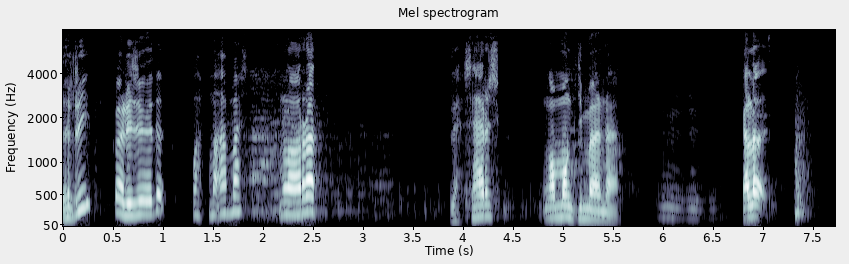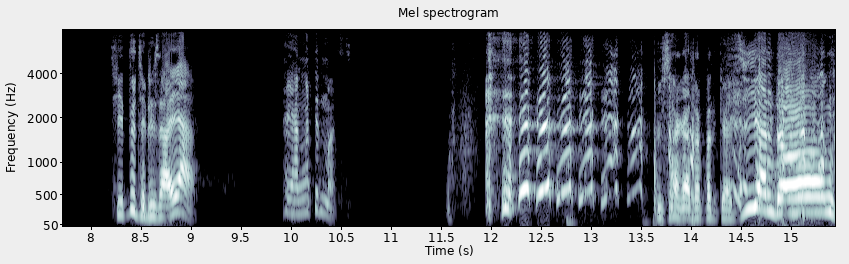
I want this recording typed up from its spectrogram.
Jadi kondisi itu wah maaf mas melorot. Lah saya harus ngomong gimana? Hmm. Kalau situ jadi saya. Saya angetin mas. Bisa nggak dapat gajian dong?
